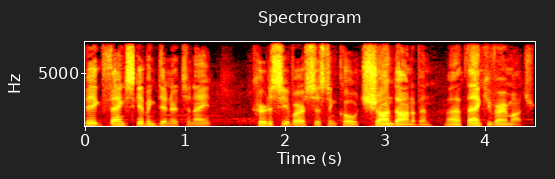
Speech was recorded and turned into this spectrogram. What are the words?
big Thanksgiving dinner tonight, courtesy of our assistant coach, Shean Donovan. Uh, thank you very much.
